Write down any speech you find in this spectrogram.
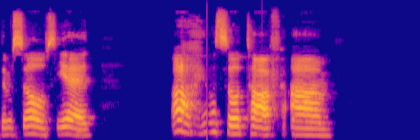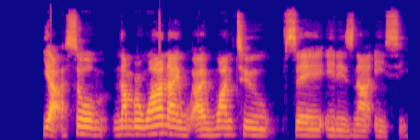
themselves yet oh, it was so tough. Um, yeah. So number one, I I want to say it is not easy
